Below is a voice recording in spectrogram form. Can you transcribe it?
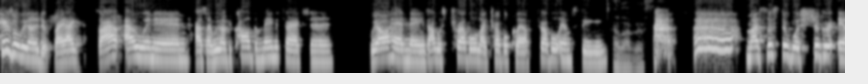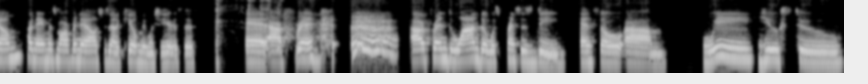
"Here's what we're gonna do, right?" I so I I went in. I was like, "We're gonna be called the main attraction." We all had names. I was Treble, like Treble Clef, Treble MC. I love this. My sister was Sugar M. Her name is Marvinelle. She's gonna kill me when she hears this. and our friend, our friend Wanda was Princess D. And so um, we used to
